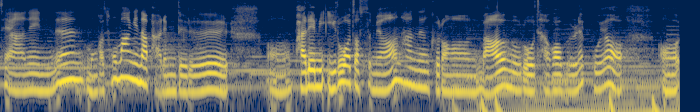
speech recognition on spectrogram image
제 안에 있는 뭔가 소망이나 바램들을 어, 바램이 이루어졌으면 하는 그런 마음으로 작업을 했고요. 어,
